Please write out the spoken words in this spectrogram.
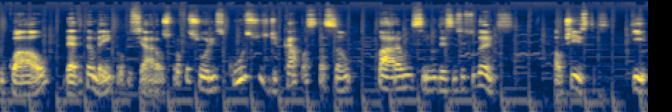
o qual deve também propiciar aos professores cursos de capacitação para o ensino desses estudantes autistas, que,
